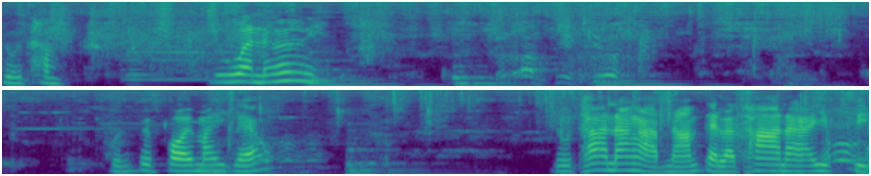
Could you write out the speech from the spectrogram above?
ดูทำดูวันเอ้ยฝนไปปล่อยมาอีกแล้ว ดูท่านั่งอาบน้ำแต่ละท่านะคะยิบซี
